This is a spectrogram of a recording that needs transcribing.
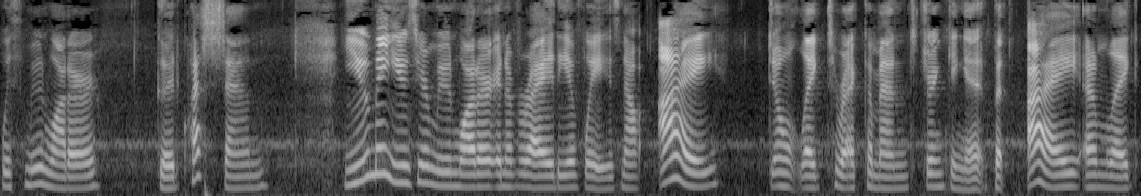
with moon water? Good question. You may use your moon water in a variety of ways. Now, I don't like to recommend drinking it, but I am like,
